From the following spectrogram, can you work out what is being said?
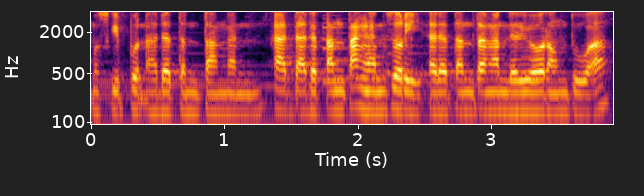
meskipun ada tantangan, ada ada tantangan, sorry, ada tantangan dari orang tua,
